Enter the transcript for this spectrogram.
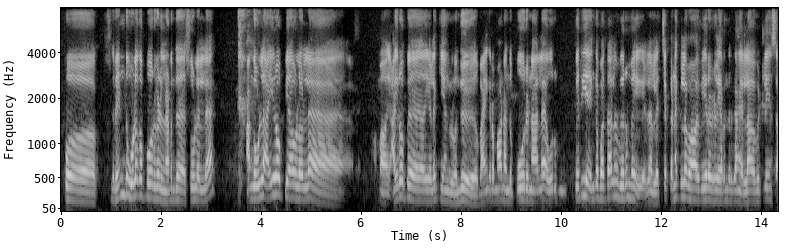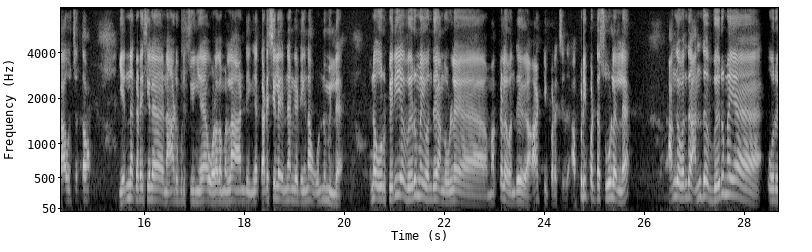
இப்போ ரெண்டு உலகப் போர்கள் நடந்த சூழல்ல அங்க உள்ள ஐரோப்பியாவில் உள்ள ஐரோப்பிய இலக்கியங்கள் வந்து பயங்கரமான அந்த போருனால ஒரு பெரிய எங்க பார்த்தாலும் வெறுமை. எல்லாம் லட்சக்கணக்கில் வீரர்கள் இறந்திருக்காங்க. எல்லா வீட்லயும் சாவு சுத்தம். என்ன கடைசியில நாடு பிடிச்சிங்க உலகமெல்லாம் ஆண்டிங்க. கடைசியில என்னன்னு கேட்டீங்கன்னா ஒண்ணும் இல்லை. என்ன ஒரு பெரிய வெறுமை வந்து அங்க உள்ள மக்களை வந்து ஆட்டி படைச்சது. அப்படிப்பட்ட சூழல்ல அங்க வந்து அந்த வெறுமைய ஒரு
